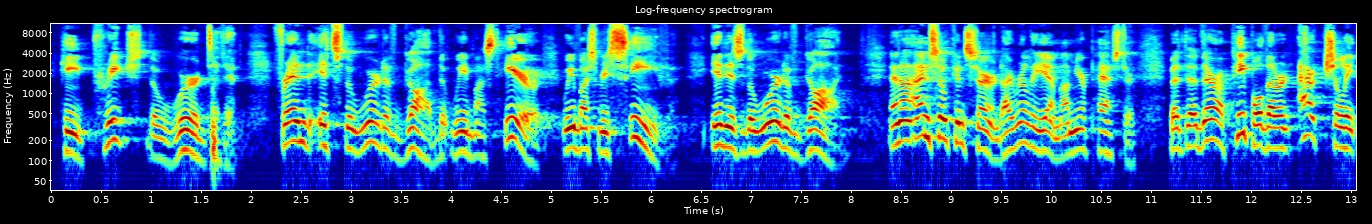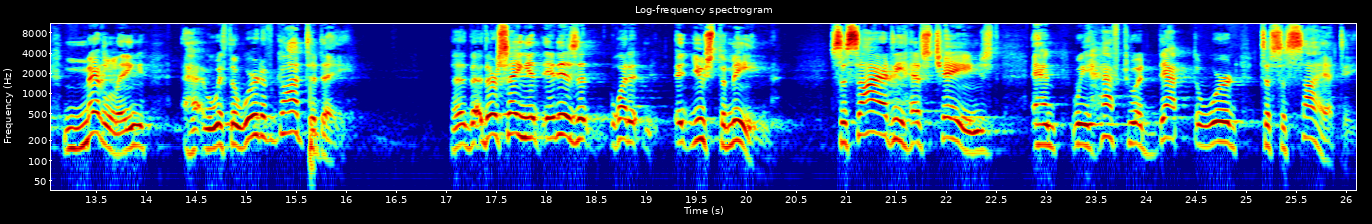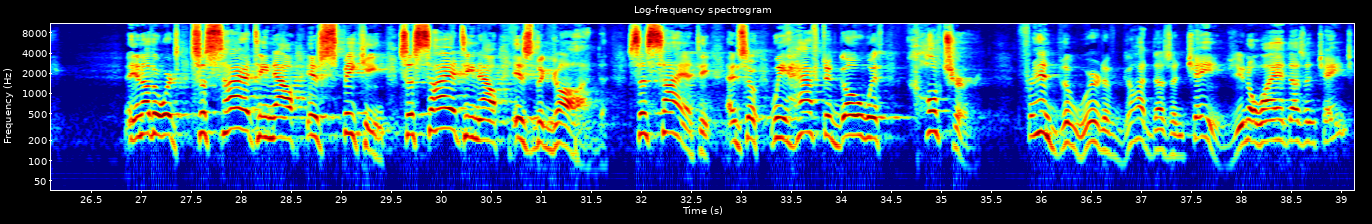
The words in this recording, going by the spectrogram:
He preached the word to them. Friend, it's the word of God that we must hear, we must receive. It is the word of God. And I'm so concerned. I really am. I'm your pastor. But there are people that are actually meddling uh, with the word of God today. Uh, they're saying it, it isn't what it, it used to mean. Society has changed, and we have to adapt the word to society. In other words, society now is speaking. Society now is the God. Society. And so we have to go with culture. Friend, the Word of God doesn't change. You know why it doesn't change?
